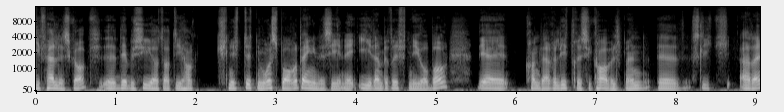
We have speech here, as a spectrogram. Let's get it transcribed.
i, fellesskap. Det betyr at, at de har knyttet noe av sparepengene sine i den bedriften de jobber. Det kan være litt risikabelt, men eh, slik er det.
